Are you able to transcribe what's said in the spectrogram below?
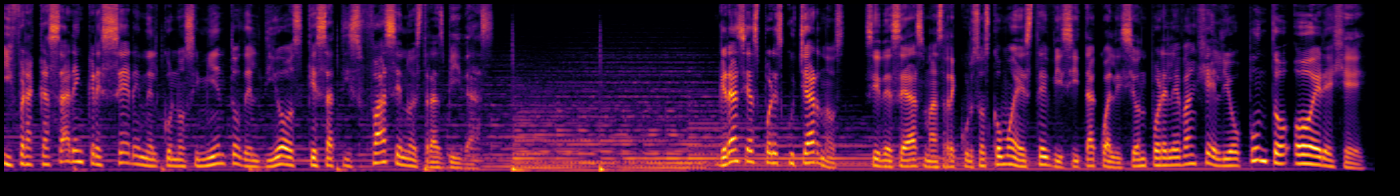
y fracasar en crecer en el conocimiento del Dios que satisface nuestras vidas. Gracias por escucharnos. Si deseas más recursos como este, visita coaliciónporelevangelio.org.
